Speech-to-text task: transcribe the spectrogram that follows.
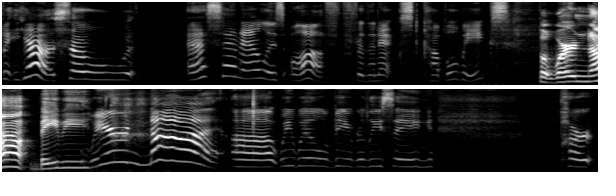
but yeah, so SNL is off for the next couple weeks. But we're not, baby. We're not. Uh, we will be releasing part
